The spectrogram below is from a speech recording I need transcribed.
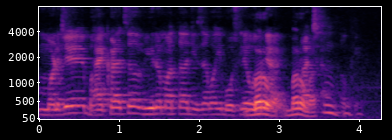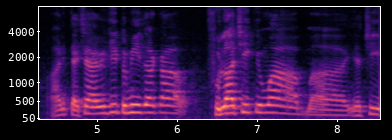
म्हणजे भायखळ्याचं वीरमाता जिजाबाई भोसले बरोबर. बरोबर. अच्छा, ओके. आणि त्याच्याऐवजी तुम्ही जर का फुलाची किंवा अ, याची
